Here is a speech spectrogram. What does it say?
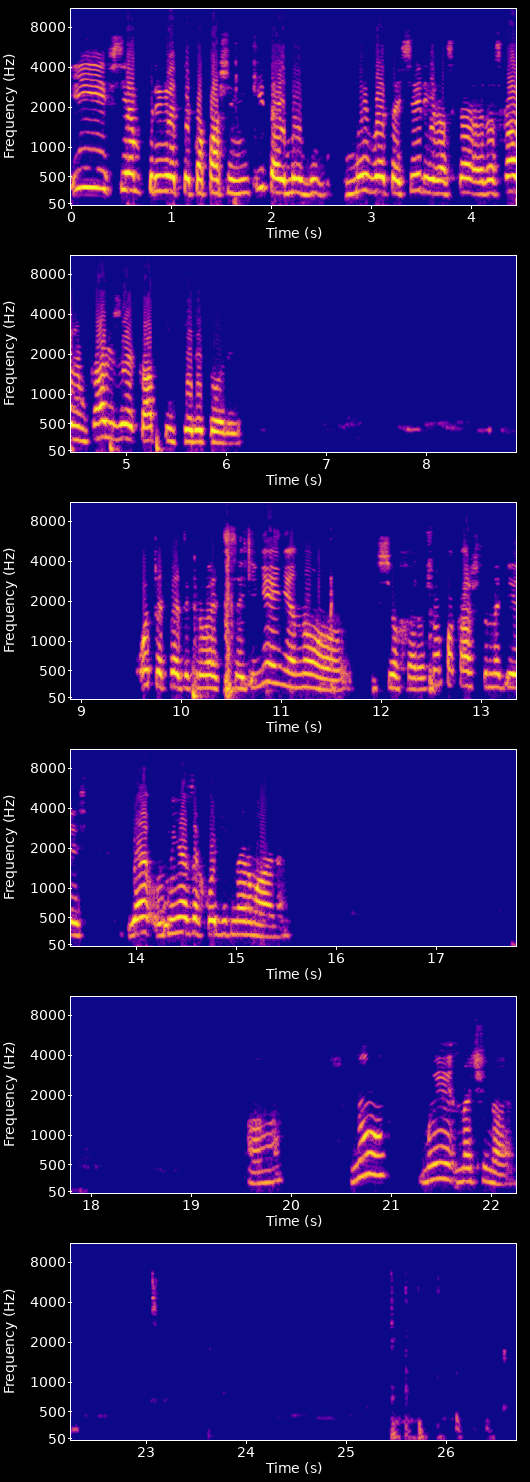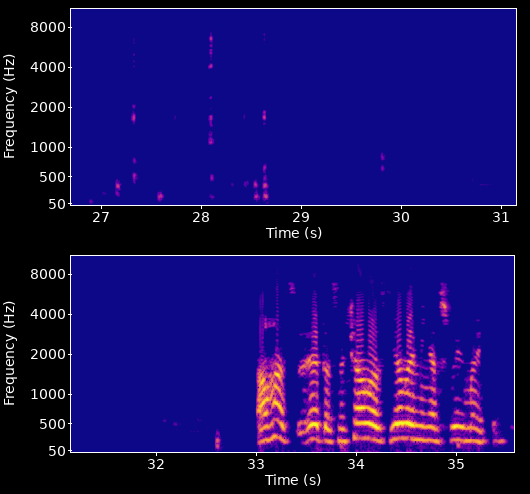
И всем привет, это Паша и Никита, и мы, мы в этой серии раска расскажем, как же каптить территории. Вот опять закрывается соединение, но все хорошо пока что, надеюсь. Я, у меня заходит нормально. Ага. Ну, мы начинаем. Ага, это, сначала сделай меня своим этим.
